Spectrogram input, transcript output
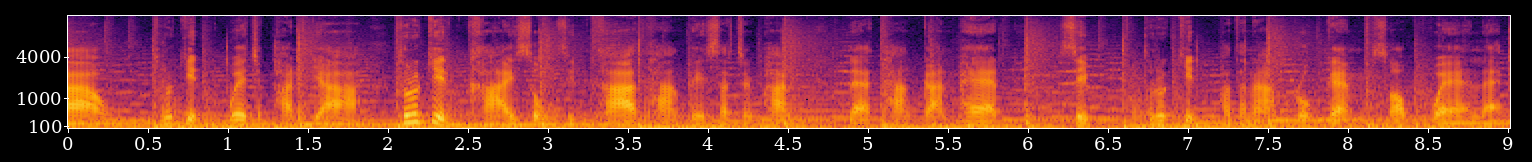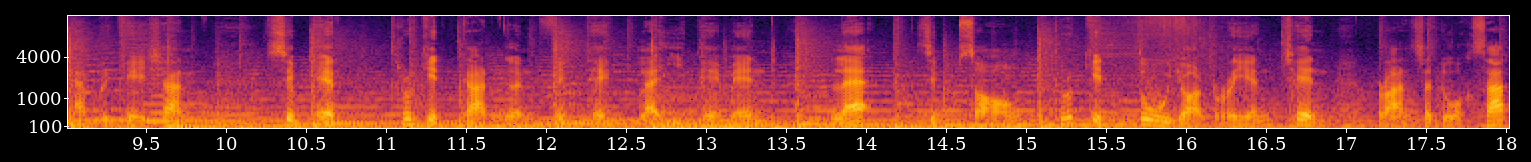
9. ธุรกิจเวชภัณฑ์ยา ธุรกิจขายส่งสินค้าทางเภสัชพันธ์และทางการแพทย์ 10. ธุรกิจพัฒนาโปรแกรมซอฟต์แวร์และแอปพลิเคชัน 11. ธุรกิจการเงิน FinTech และ e-payment และ 12. ธุรกิจตู้หยอดเหรียญ เช่น ร้านสะดวกซัก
